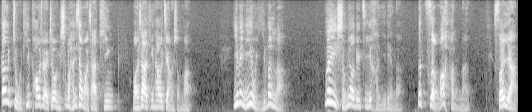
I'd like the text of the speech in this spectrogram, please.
当主题抛出来之后，你是不是很想往下听？往下听他要讲什么？因为你有疑问了。为什么要对自己狠一点呢？那怎么狠呢？所以啊，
